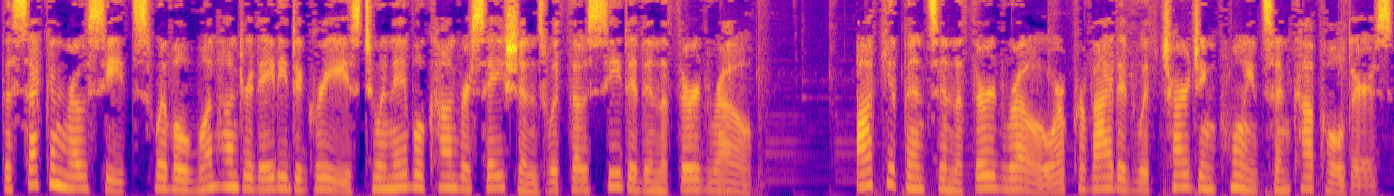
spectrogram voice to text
the second row seats swivel 180 degrees to enable conversations with those seated in the third row. Occupants in the third row are provided with charging points and cup holders.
